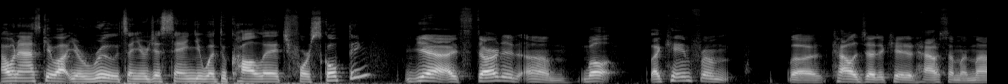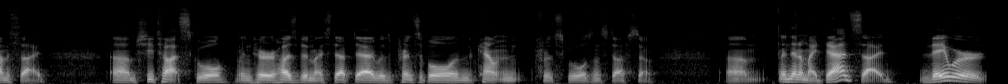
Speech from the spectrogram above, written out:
I want to ask you about your roots, and you're just saying you went to college for sculpting. Yeah, I started. Um, well, I came from a college-educated house on my mom's side. Um, she taught school, and her husband, my stepdad, was a principal and accountant for schools and stuff. So, um, and then on my dad's side, they were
